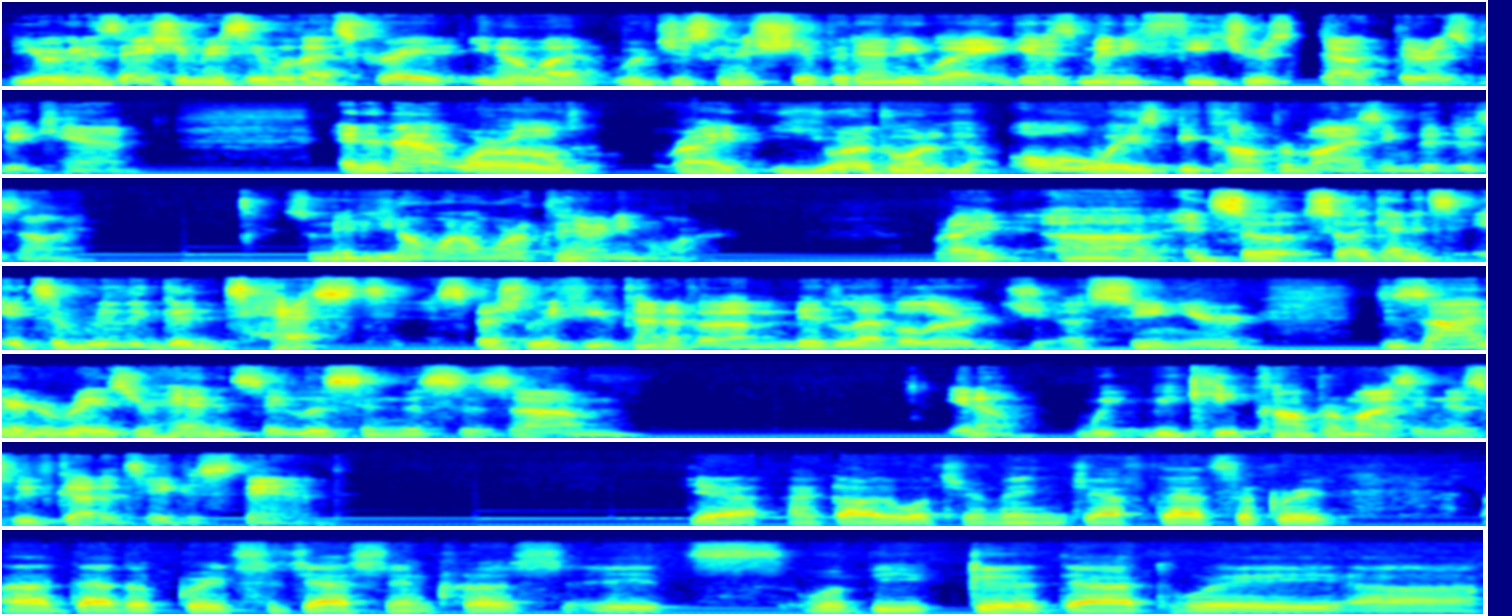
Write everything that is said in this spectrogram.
The organization may say, well, that's great. You know what? We're just going to ship it anyway and get as many features out there as we can. And in that world, right, you're going to always be compromising the design. So maybe you don't want to work there anymore, right? Uh, and so, so again, it's it's a really good test, especially if you kind of a mid-level or a senior designer, to raise your hand and say, listen, this is, um, you know, we, we keep compromising this. We've got to take a stand. Yeah, I got what you mean, Jeff. That's a great, uh, that's a great suggestion because it's would be good that we uh,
